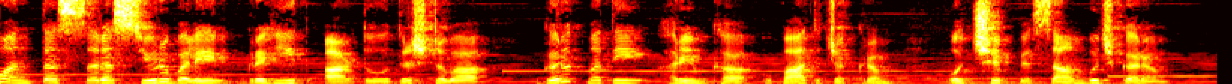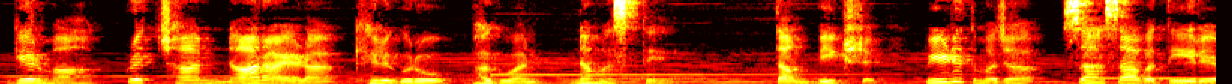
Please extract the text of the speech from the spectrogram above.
अंत सरस्युर्बलेन गृहीत आर्तो दृष्टवा गरुत्मति हरिमख उपात चक्रम उच्छिप्य सांबुजकरम गिरमाह पृच्छा नारायणा खिल गुरो भगवन नमस्ते। तम वीक्ष पीड़ित मज सहसावतीर्य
